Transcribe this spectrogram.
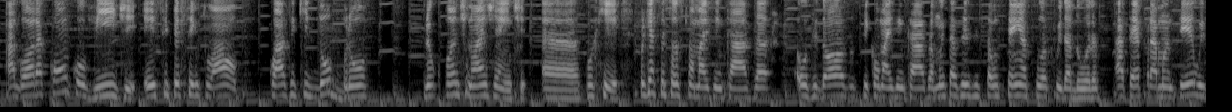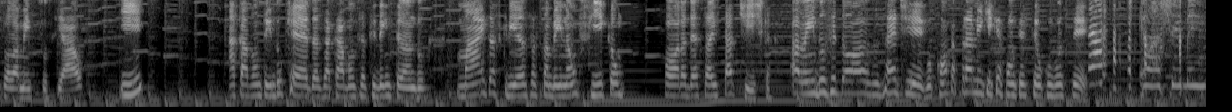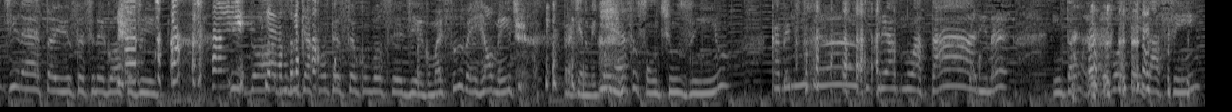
Agora, com o Covid, esse percentual quase que dobrou. Preocupante, não é, gente? Ah, por quê? Porque as pessoas estão mais em casa, os idosos ficam mais em casa, muitas vezes estão sem as suas cuidadoras, até para manter o isolamento social e acabam tendo quedas, acabam se acidentando. Mas as crianças também não ficam fora dessa estatística. Além dos idosos, né, Diego? Conta pra mim o que, que aconteceu com você. Eu achei meio indireta isso, esse negócio de idosos, o que aconteceu com você, Diego. Mas tudo bem, realmente, pra quem não me conhece, eu sou um tiozinho, cabelinho branco, criado no Atari, né? Então, eu, eu vou aceitar sim.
